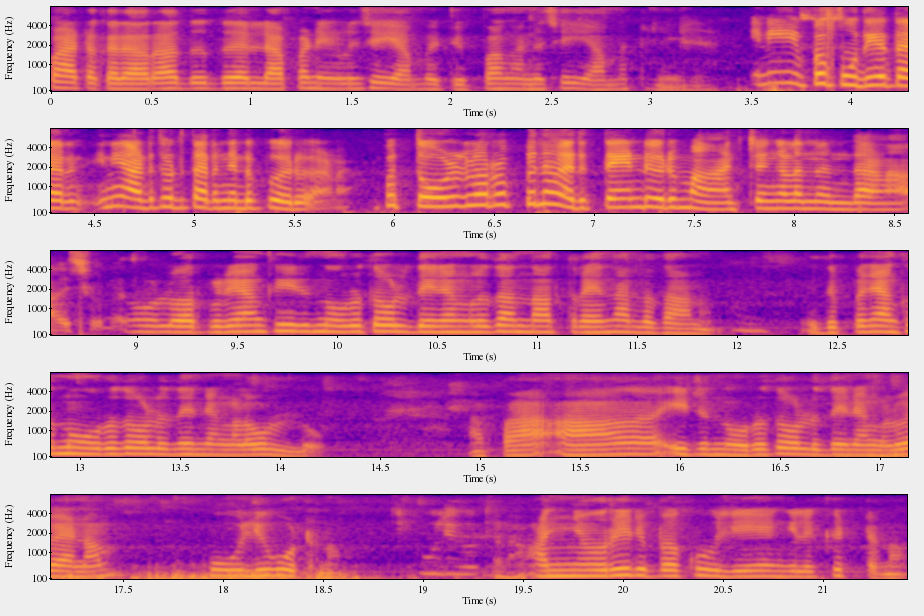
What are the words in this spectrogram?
പാട്ടക്കരാറ് അത് ഇത് എല്ലാ പണികളും ചെയ്യാൻ പറ്റും. ഇപ്പം അങ്ങനെ ചെയ്യാൻ പറ്റുന്നില്ല. ഇനി ഇപ്പൊ പുതിയ ഇനി അടുത്തൊരു തെരഞ്ഞെടുപ്പ് വരുവാണ്. അപ്പൊ തൊഴിലുറപ്പിന് വരുത്തേണ്ട ഒരു മാറ്റങ്ങൾ എന്ന് എന്താണ് ആവശ്യമുള്ളത്? തൊഴിലുറപ്പിൽ ഞങ്ങൾക്ക് ഇരുന്നൂറ് തൊഴിൽ ദിനങ്ങൾ തന്നാൽ അത്രയും നല്ലതാണ്. ഇതിപ്പോ ഞങ്ങൾക്ക് നൂറ് തൊഴിൽ ദിനങ്ങളേ ഉള്ളൂ. അപ്പോൾ ആ ഇരുന്നൂറ് തൊഴിൽ ദിനങ്ങൾ വേണം കൂലി കൂട്ടണം. അഞ്ഞൂറ് രൂപ കൂലി എങ്കിലും കിട്ടണം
